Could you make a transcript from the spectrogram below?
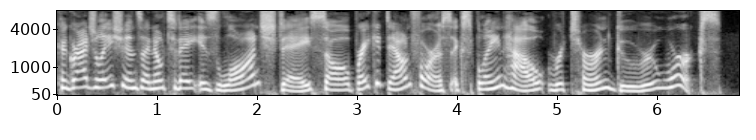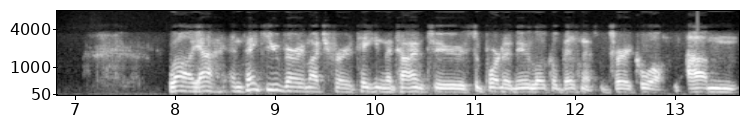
Congratulations. I know today is launch day, so break it down for us. Explain how Return Guru works. Well, yeah, and thank you very much for taking the time to support a new local business. It's very cool. Um,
